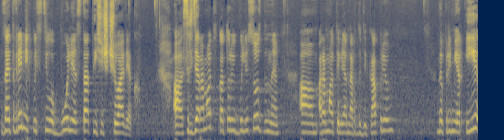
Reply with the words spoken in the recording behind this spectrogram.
это время их посетило более 100 тысяч человек. Среди ароматов, которые были созданы, ароматы Леонардо Ди Каприо, например, и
